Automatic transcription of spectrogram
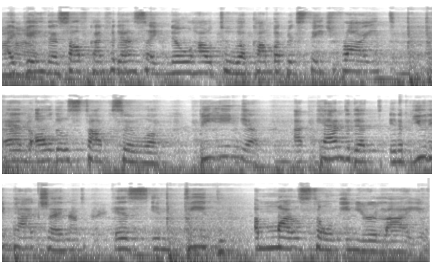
I Uh-huh. gained the self-confidence. I know how to uh, come up with stage fright and all those stuff. So uh, being a candidate in a beauty pageant is indeed a milestone in your life.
